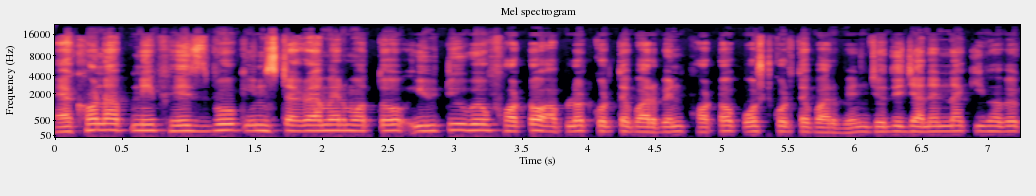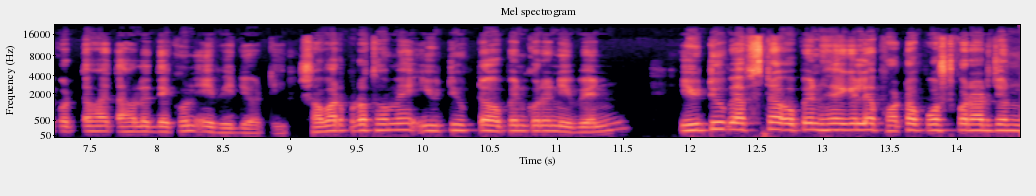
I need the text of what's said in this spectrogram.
এখন আপনি ফেসবুক, ইনস্টাগ্রামের মতো ইউটিউবেও ফটো আপলোড করতে পারবেন, ফটো পোস্ট করতে পারবেন। যদি জানেন না কীভাবে করতে হয় তাহলে দেখুন এই ভিডিওটি। সবার প্রথমে ইউটিউবটা ওপেন করে নিবেন। ইউটিউব অ্যাপসটা ওপেন হয়ে গেলে ফটো পোস্ট করার জন্য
